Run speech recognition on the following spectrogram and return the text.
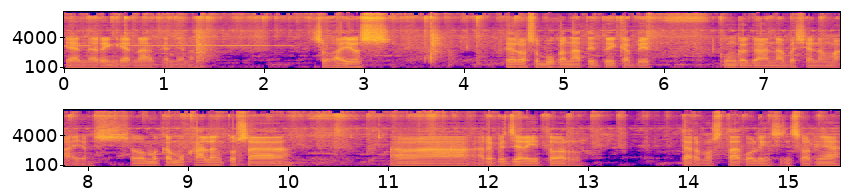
Yan, ring air natin. Yan o. So ayos. Pero subukan natin 'to ikabit kung gagana ba siya ng maayos. So magkamukha lang 'to sa ah, refrigerator thermostat cooling sensor niya.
